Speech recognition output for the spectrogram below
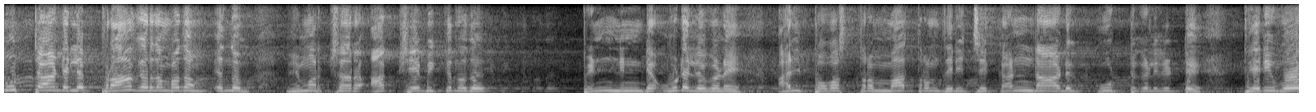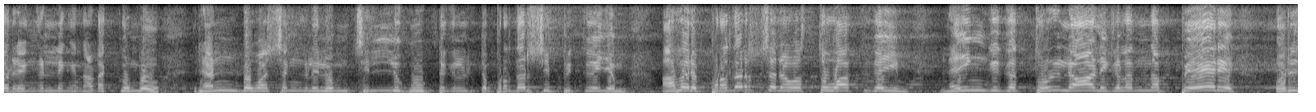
നൂറ്റാണ്ടിലെ പ്രാകൃത മതം എന്നും വിമർശകർ ആക്ഷേപിക്കുന്നത്. പെണ്ണിന്റെ ഉടലുകളെ അല്പവസ്ത്രം മാത്രം ധരിച്ച് കണ്ണാട് കൂട്ടുകളിലിട്ട് തെരുവോരങ്ങളിൽ നടക്കുമ്പോൾ രണ്ട് വശങ്ങളിലും ചില്ലുകൂട്ടുകളിട്ട് പ്രദർശിപ്പിക്കുകയും അവരെ പ്രദർശന വസ്തുവാക്കുകയും ലൈംഗിക തൊഴിലാളികൾ എന്ന പേര് ഒരു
